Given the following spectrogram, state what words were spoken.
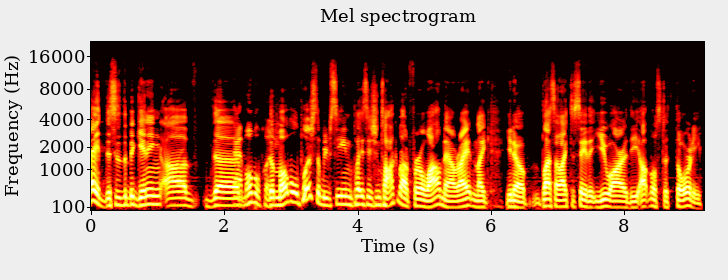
Hey, this is the beginning of the That mobile push. the mobile push that we've seen PlayStation talk about for a while now, right? And like, you know, bless, I like to say that you are the utmost authority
